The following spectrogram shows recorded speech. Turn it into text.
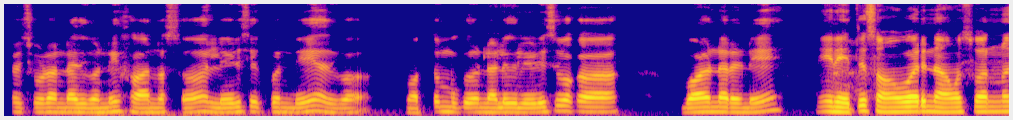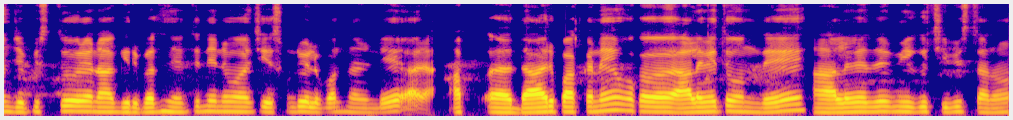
ఇక్కడ చూడండి అదిగోండి ఫారినర్స్ లేడీస్ ఎక్కువ అండి అదిగో మొత్తం ముగ్గురు నలుగురు లేడీస్ ఒక బాయ్ ఉన్నారండి. నేనైతే సోమవారి నామస్మరణం జపిస్తూ నా గిరిపథం అయితే నేను చేసుకుంటూ వెళ్ళిపోతున్నానండి. దారి పక్కనే ఒక ఆలయం అయితే ఉంది. ఆ ఆలయం అయితే మీకు చూపిస్తాను.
